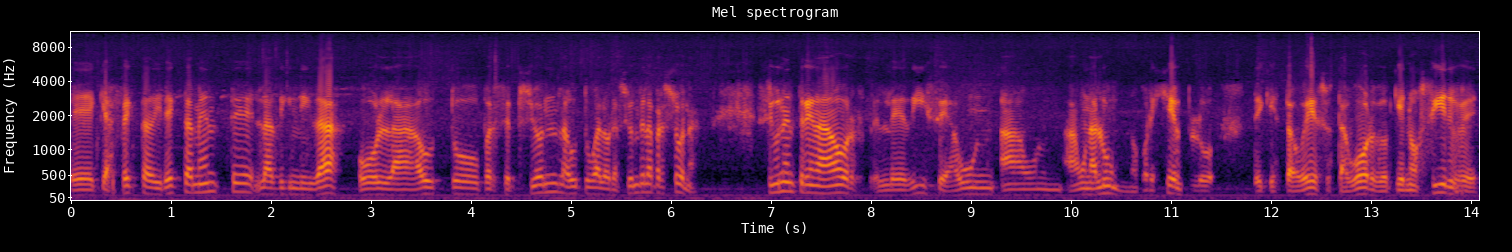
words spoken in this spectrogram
eh, que afecta directamente la dignidad o la autopercepción, la autovaloración de la persona. Si un entrenador le dice a un, a un, a un alumno, por ejemplo, de que está obeso, está gordo, que no sirve,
